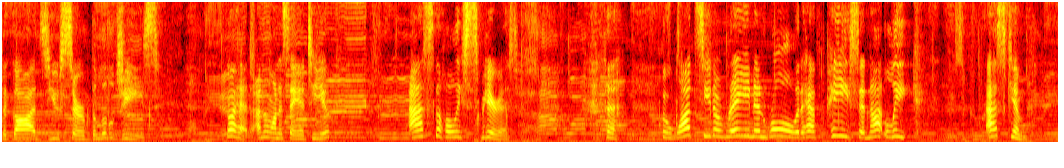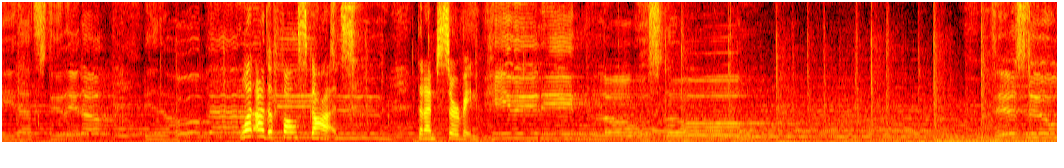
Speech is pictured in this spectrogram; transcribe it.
the gods you serve, the little g's. Go ahead, I don't want to say it to you. Ask the Holy Spirit, who wants you to reign and rule and have peace and not leak. Ask Him, what are the false gods that I'm serving? There's still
